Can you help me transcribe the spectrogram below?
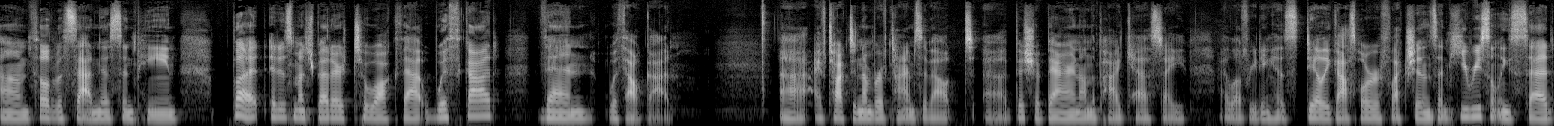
um, filled with sadness and pain. But it is much better to walk that with God than without God. Uh, I've talked a number of times about uh, Bishop Barron on the podcast. I, I love reading his daily gospel reflections. And he recently said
